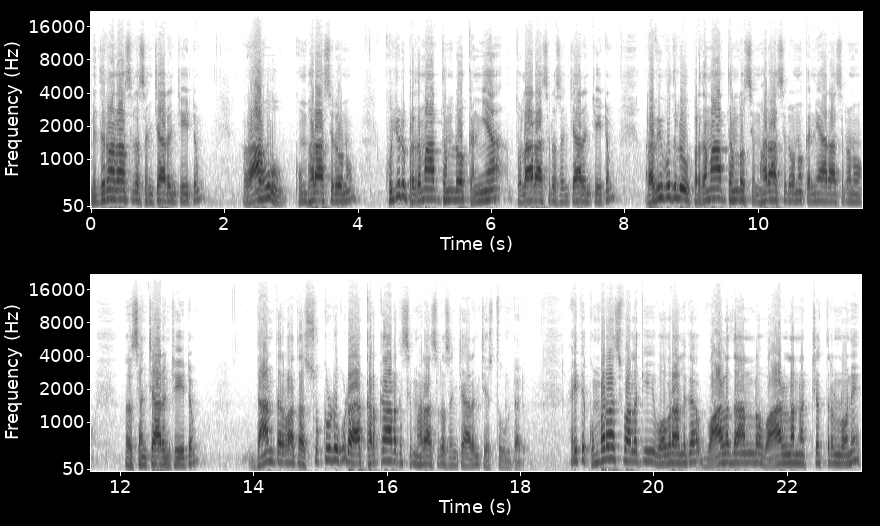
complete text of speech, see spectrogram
మిథున రాశిలో సంచారం చేయటం రాహు కుంభరాశిలోను కుజుడు ప్రథమార్థంలో కన్యా తులారాశిలో సంచారం చేయటం రవిబుధులు ప్రథమార్థంలో సింహరాశిలోను కన్యారాశిలోను సంచారం చేయటం దాని తర్వాత శుక్రుడు కూడా కర్కాటక సింహరాశిలో సంచారం చేస్తూ ఉంటారు అయితే కుంభరాశి వాళ్ళకి ఓవరాల్గా వాళ్ళ దానిలో వాళ్ళ నక్షత్రంలోనే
